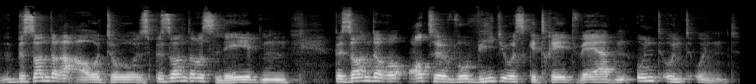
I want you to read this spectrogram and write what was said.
Besondere Autos, besonderes Leben, besondere Orte, wo Videos gedreht werden und, und, und.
